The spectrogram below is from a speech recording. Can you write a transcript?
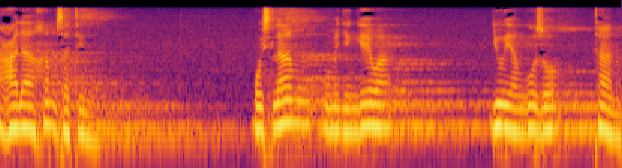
على خمسه واسلام umejengewa juu ya nguzo tano.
